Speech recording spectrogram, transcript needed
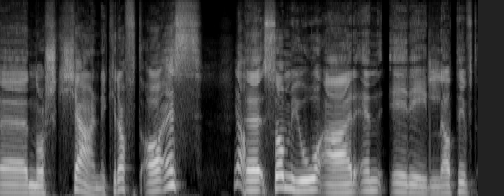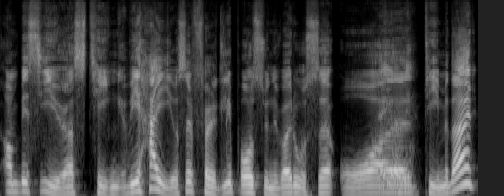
eh, Norsk Kjernekraft AS. Ja. Som jo er en relativt ambisiøs ting. Vi heier jo selvfølgelig på Sunniva Rose og teamet der.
